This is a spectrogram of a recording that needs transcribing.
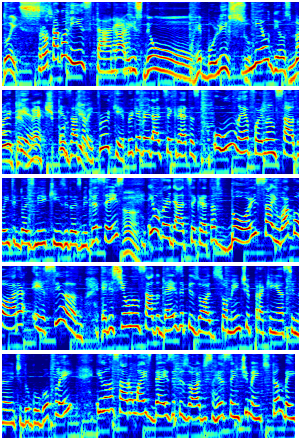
2. Protagonista, né? Cara, isso deu um rebuliço. Meu Deus, na por quê? internet. Por Exatamente. Quê? Por quê? Porque Verdades Secretas 1, né, foi lançado entre 2015 e 2016 Ah. e o Verdades Secretas 2 saiu agora esse ano. Eles tinham lançado 10 episódios somente pra quem é assinante do Google Play e lançaram mais 10 episódios recentemente também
